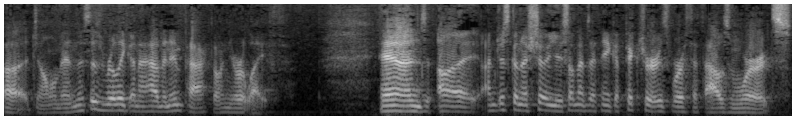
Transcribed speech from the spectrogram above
uh, gentleman, this is really going to have an impact on your life. And uh, I'm just going to show you. Sometimes I think a picture is worth a thousand words.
